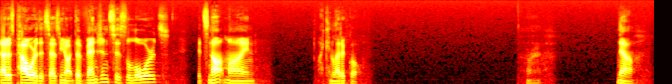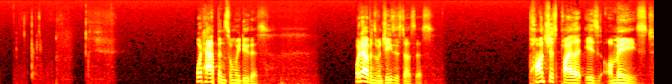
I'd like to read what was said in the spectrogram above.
That is power that says, you know, the vengeance is the Lord's, it's not mine. I can let it go. All right. Now, what happens when we do this? What happens when Jesus does this? Pontius Pilate is amazed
